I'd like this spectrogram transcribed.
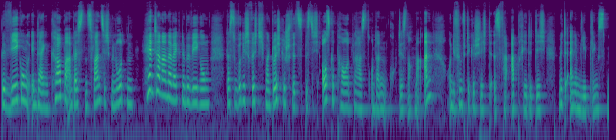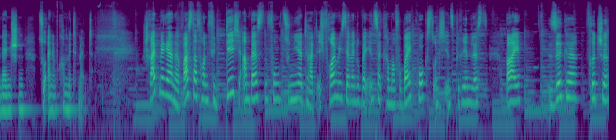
Bewegung in deinen Körper, am besten 20 Minuten hintereinander weg eine Bewegung, dass du wirklich richtig mal durchgeschwitzt bist, dich ausgepowert hast und dann guck dir es nochmal an. Und die fünfte Geschichte ist, verabrede dich mit einem Lieblingsmenschen zu einem Commitment. Schreib mir gerne, was davon für dich am besten funktioniert hat. Ich freue mich sehr, wenn du bei Instagram mal vorbeiguckst und dich inspirieren lässt bei Silke Fritsche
